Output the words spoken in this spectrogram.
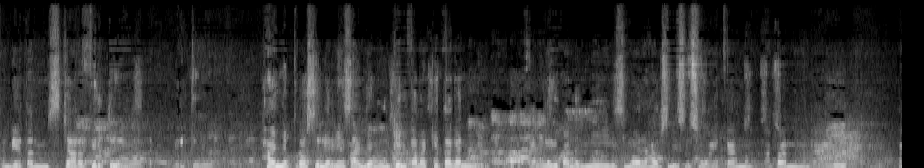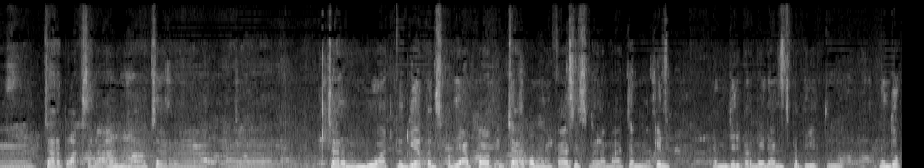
kegiatan secara virtual itu hanya prosedurnya saja mungkin karena kita kan karena lagi pandemi semua harus disesuaikan apa mengenai eh, cara pelaksanaannya cara eh, cara membuat kegiatan seperti apa cara komunikasi segala macam mungkin yang menjadi perbedaan seperti itu. Untuk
